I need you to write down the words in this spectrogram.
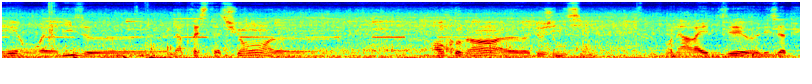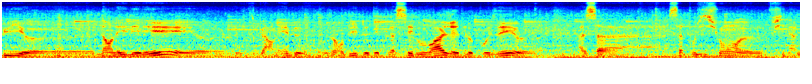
et on réalise la prestation en commun de génie civil. On a réalisé les appuis dans les délais et qui permet aujourd'hui de déplacer l'ouvrage et de le poser à sa, à sa position finale.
